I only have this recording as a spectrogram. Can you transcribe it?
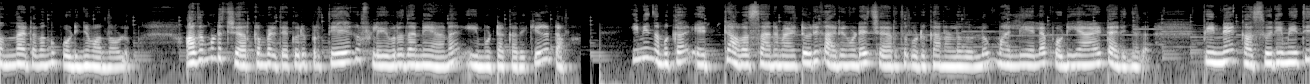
നന്നായിട്ട് അതങ്ങ് പൊടിഞ്ഞു വന്നോളും. അതും കൂടെ ചേർക്കുമ്പോഴത്തേക്ക് ഒരു പ്രത്യേക ഫ്ലേവർ തന്നെയാണ് ഈ മുട്ടക്കറിക്ക് കേട്ടോ. ഇനി നമുക്ക് ഏറ്റവും അവസാനമായിട്ട് ഒരു കാര്യം കൂടെ ചേർത്ത് കൊടുക്കാനുള്ളതുള്ളൂ. മല്ലിയില പൊടിയായിട്ട് അരിഞ്ഞത്. പിന്നെ കസൂരി മേത്തി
